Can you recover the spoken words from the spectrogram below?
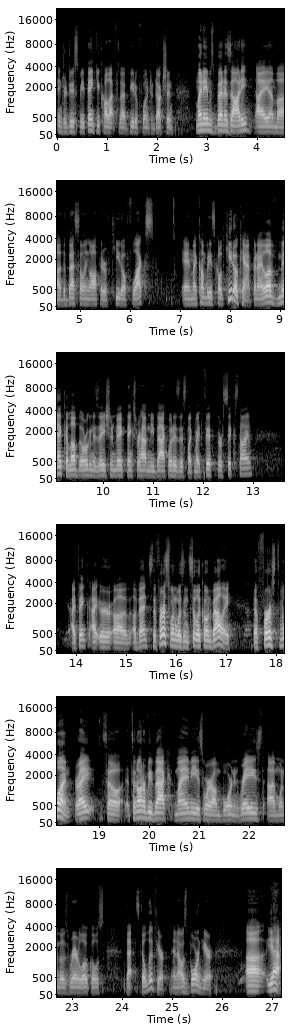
introduced me, thank you, Kalat, for that beautiful introduction. My name is Ben Azadi. I am uh, the best-selling author of Keto Flex, and my company is called Keto Kamp. And I love Mick. I love the organization, Mick. Thanks for having me back. What is this, like my fifth or sixth time? I think, at your uh, events. The first one was in Silicon Valley, the first one, right? So it's an honor to be back. Miami is where I'm born and raised. I'm one of those rare locals that still live here, and I was born here. Uh, yeah,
